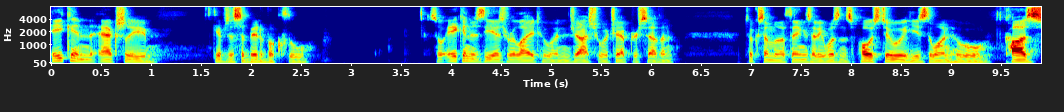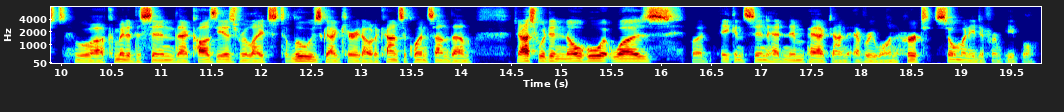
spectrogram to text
Achan actually gives us a bit of a clue. So Achan is the Israelite who in Joshua chapter 7 took some of the things that he wasn't supposed to. He's the one who caused, who uh, committed the sin that caused the Israelites to lose. God carried out a consequence on them. Joshua didn't know who it was, but Achan's sin had an impact on everyone, hurt so many different people.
